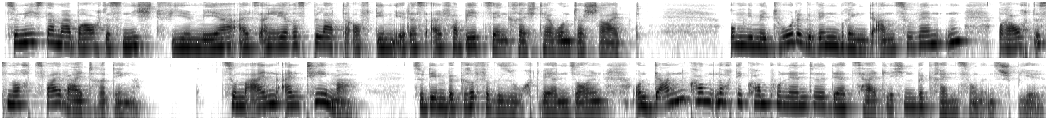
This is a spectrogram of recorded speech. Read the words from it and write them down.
Zunächst einmal braucht es nicht viel mehr als ein leeres Blatt, auf dem ihr das Alphabet senkrecht herunterschreibt. Um die Methode gewinnbringend anzuwenden, braucht es noch zwei weitere Dinge. Zum einen ein Thema, zu dem Begriffe gesucht werden sollen, und dann kommt noch die Komponente der zeitlichen Begrenzung ins Spiel.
